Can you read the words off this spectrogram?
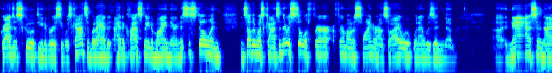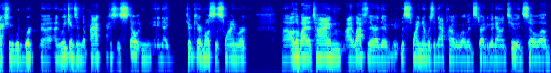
graduate school at the University of Wisconsin. But I had I had a classmate of mine there, and this is still when in southern Wisconsin there was still a fair a fair amount of swine around. So I when I was in uh, uh, in Madison, I actually would work uh, on weekends in the practice in Stoughton, and I took care of most of the swine work. Uh, although by the time I left there, the, the swine numbers in that part of the world had started to go down too. And so um,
